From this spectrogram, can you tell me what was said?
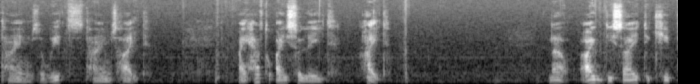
times width times height. I have to isolate height. Now I decide to keep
